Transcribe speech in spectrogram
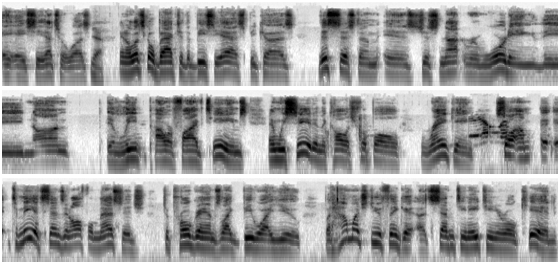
AAC. That's who it was. Yeah. You know, let's go back to the BCS because this system is just not rewarding the non elite Power Five teams, and we see it in the college football ranking. So, um, it, to me, it sends an awful message to programs like BYU. But how much do you think a, a 17, 18 year old kid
